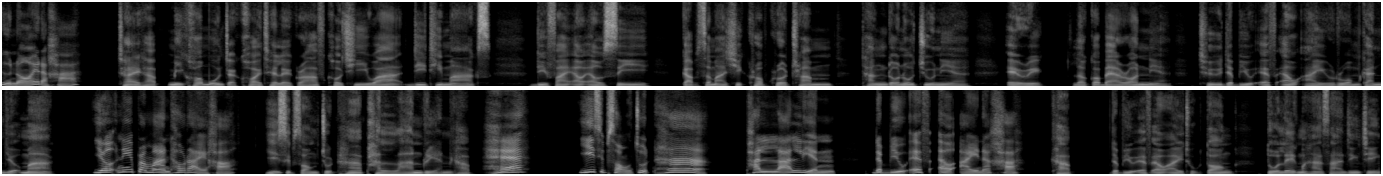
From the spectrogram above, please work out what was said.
ถือน้อยเหรอคะ ใช่ครับ มีข้อมูลจาก Cointelegraph เขาชี้ว่า DT Marks DeFi LLC กับสมาชิกครอบครัวทรัมป์ ทั้งโดนัลด์จูเนียร์เอริกแล้วก็แบรอนเนี่ยถือ WFLI รวมกันเยอะมาก เยอะนี่ประมาณเท่าไหร่คะ 22.5 พันล้านเหรียญครับ แฮะ 22.5 พันล้านเหรียญ WFLI นะคะ ครับ WFLI ถูกต้องตัวเลขมหาศาลจริง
